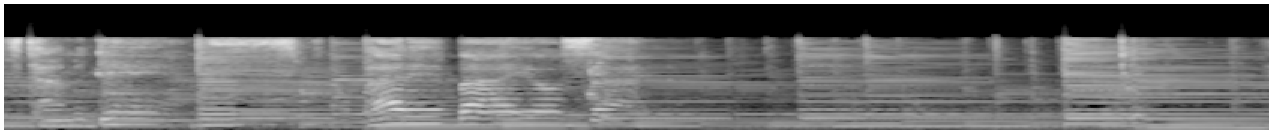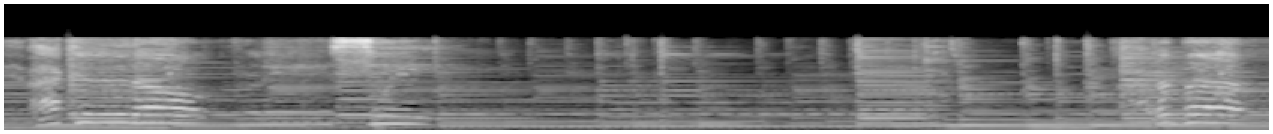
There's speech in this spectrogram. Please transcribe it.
It's time to dance with nobody by your side. If I could only see far above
